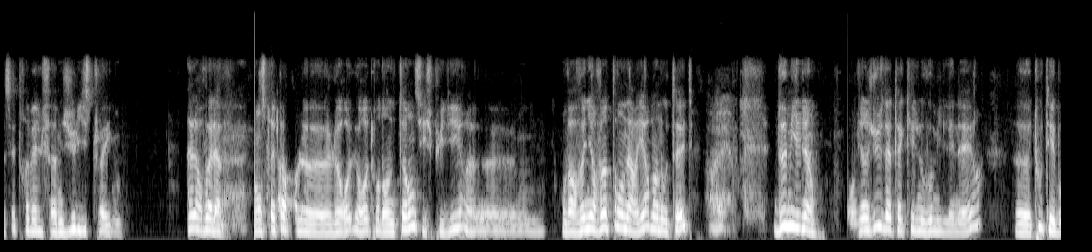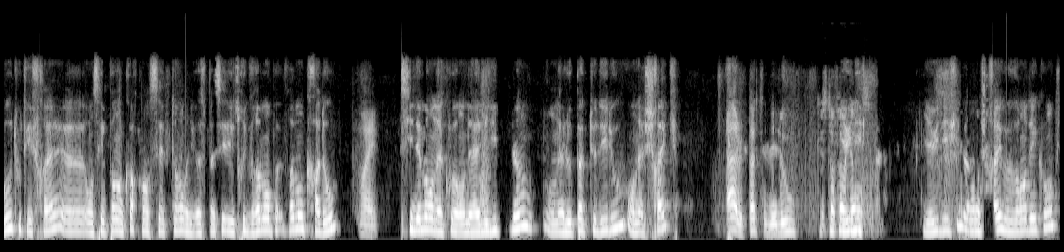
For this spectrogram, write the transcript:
cette très belle femme, Julie Strain. Alors voilà, on se prépare pour le, retour dans le temps, si je puis dire. On va revenir 20 ans en arrière dans nos têtes. 2001, on vient juste d'attaquer le nouveau millénaire. Euh, tout est beau, tout est frais. Euh, on ne sait pas encore qu'en septembre, il va se passer des trucs vraiment, vraiment crado. Ouais. Cinéma, on a quoi? On a Amélie Poulain, on a Le Pacte des loups, on a Shrek. Ah, Le Pacte des loups. Christopher il il y a eu des films avant Shrek, vous vous rendez compte?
